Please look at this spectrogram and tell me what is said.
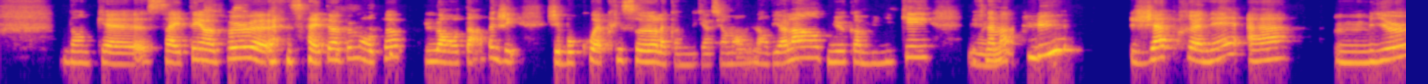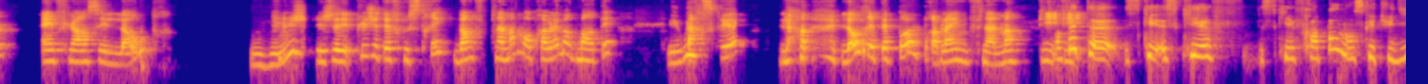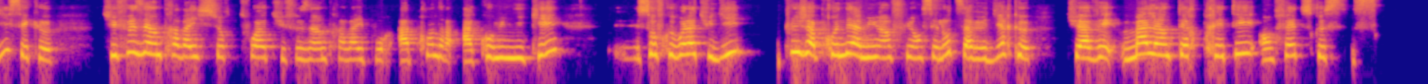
Donc, euh, ça a été un peu, ça a été un peu mon top longtemps. j'ai beaucoup appris sur la communication non violente, mieux communiquer. Mais finalement, plus j'apprenais à mieux influencer l'autre, mm-hmm. plus j'étais frustrée. Donc, finalement, mon problème augmentait. Parce que l'autre n'était pas le problème, finalement. en fait, euh, ce, qui est, ce, qui est, ce qui est frappant dans ce que tu dis, c'est que tu faisais un travail sur toi, tu faisais un travail pour apprendre à communiquer, sauf que voilà, tu dis, plus j'apprenais à mieux influencer l'autre, ça veut dire que tu avais mal interprété en fait ce que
